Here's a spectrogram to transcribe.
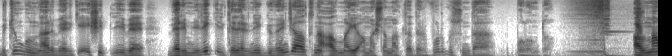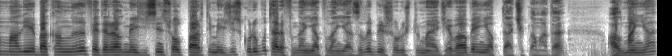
Bütün bunlar vergi eşitliği ve verimlilik ilkelerini güvence altına almayı amaçlamaktadır vurgusunda bulundu. Alman Maliye Bakanlığı Federal Meclis'in Sol Parti Meclis Grubu tarafından yapılan yazılı bir soruşturmaya cevaben yaptığı açıklamada Almanya,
